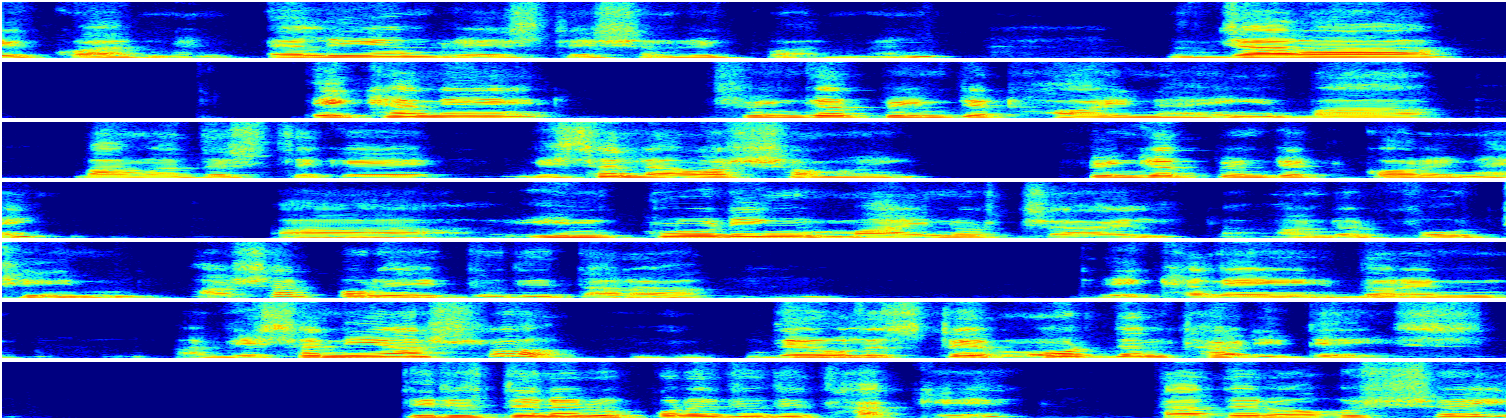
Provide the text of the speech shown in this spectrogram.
requirement alien registration requirement যারা এখানে ফিঙ্গারপ্রিন্টেড হয় নাই বা বাংলাদেশ থেকে ভিসা নেওয়ার সময় ফিঙ্গারপ্রিন্টেড করে নাই including minor child under fourteen আসার পরে যদি তারা এখানে ধরেন ভিসা নিয়ে আসলো they will stay more than thirty days তিরিশ দিনের উপরে যদি থাকে, তাদের অবশ্যই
